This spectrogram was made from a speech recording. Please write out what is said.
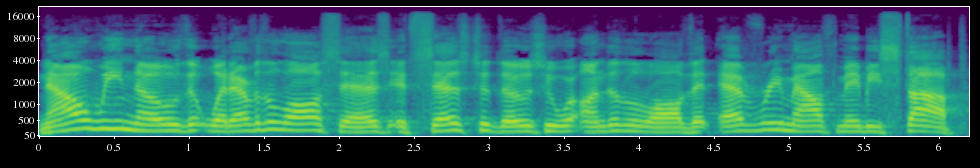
now we know that whatever the law says, it says to those who are under the law that every mouth may be stopped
